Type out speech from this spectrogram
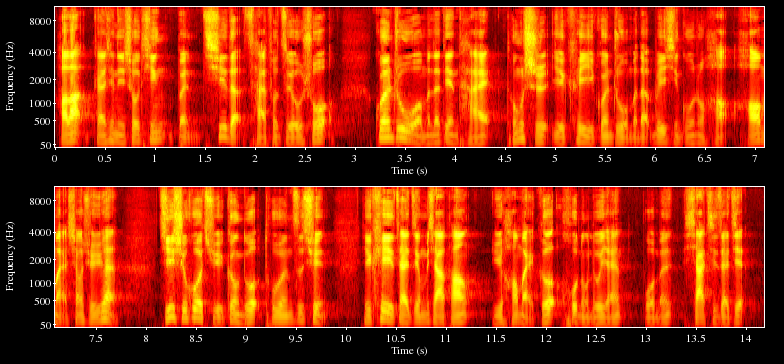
好了，感谢你收听本期的财富自由说，关注我们的电台，同时也可以关注我们的微信公众号“好买商学院”，及时获取更多图文资讯。也可以在节目下方与好买哥互动留言。我们下期再见。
